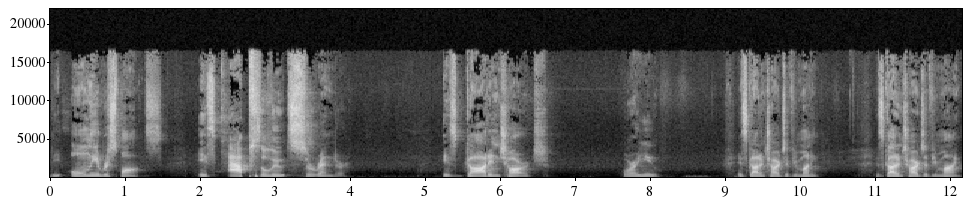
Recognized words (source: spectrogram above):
The only response is absolute surrender. Is God in charge or are you? Is God in charge of your money? Is God in charge of your mind?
